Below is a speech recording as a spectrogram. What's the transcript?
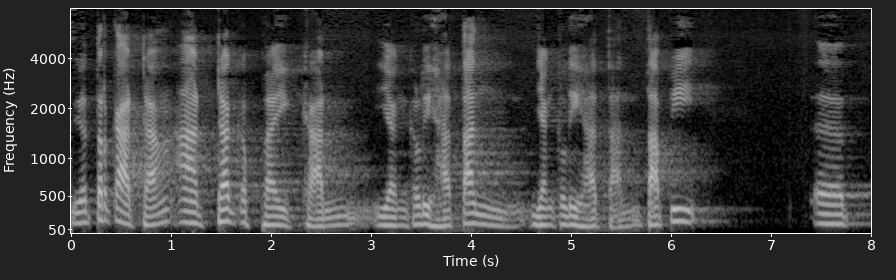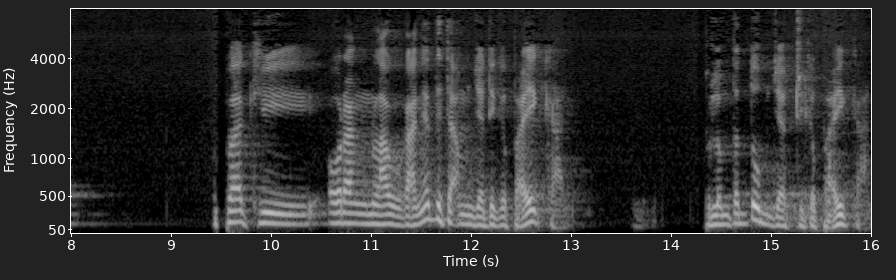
Ya terkadang ada kebaikan yang kelihatan yang kelihatan tapi eh, bagi orang melakukannya tidak menjadi kebaikan. Belum tentu menjadi kebaikan.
